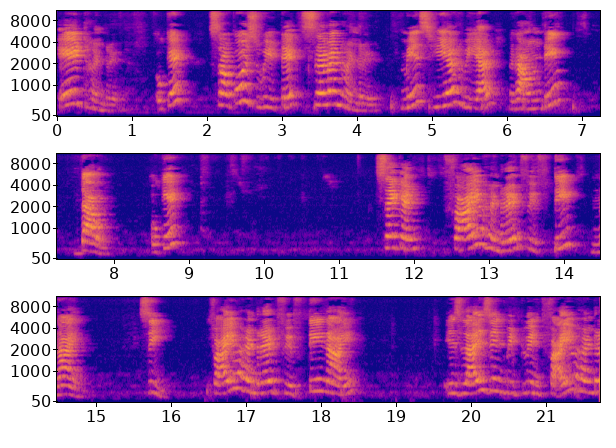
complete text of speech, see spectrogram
800. Okay. Suppose we take 700. Means here we are rounding down. Okay. Second, 559. See, 559 is lies in between 500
